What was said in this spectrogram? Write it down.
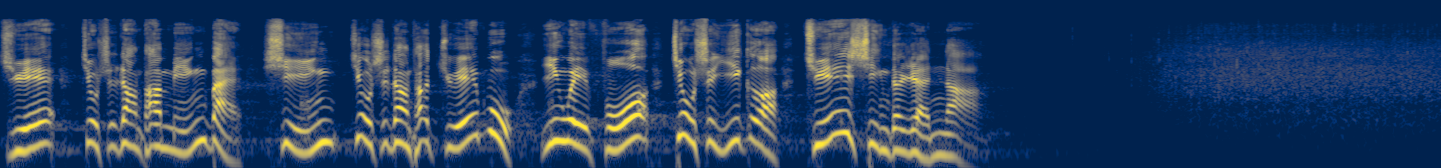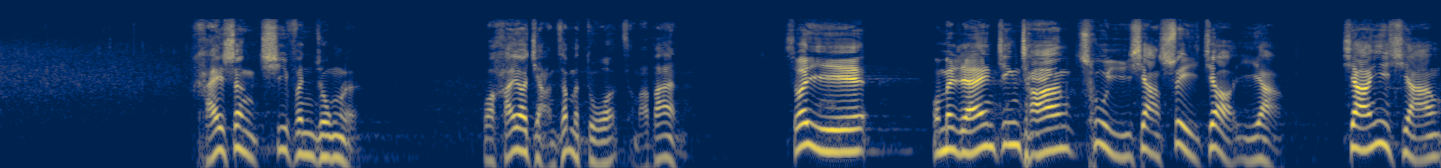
觉就是让他明白，醒就是让他觉悟，因为佛就是一个觉醒的人呐。还剩七分钟了，我还要讲这么多，怎么办？所以。我们人经常处于像睡觉一样，想一想，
